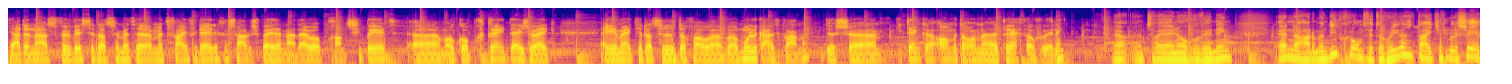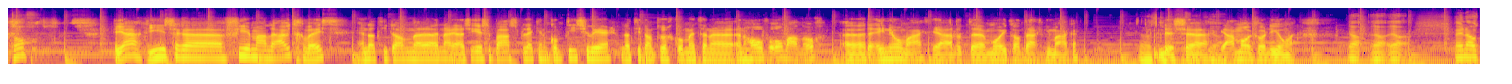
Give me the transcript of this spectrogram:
ja, daarnaast, we wisten dat ze met, eh, met vijf verdedigers zouden spelen. Nou, daar hebben we op geanticipeerd. Ehm, ook op getraind deze week. En je merkte dat ze er toch wel, eh, wel moeilijk uitkwamen. Dus ik denk al met al een uh, terechte overwinning. Ja, een 2-1 overwinning. En uh, Harmen Diepgrond weer toch? Die was een tijdje geblesseerd, toch? Ja, die is er uh, vier maanden uit geweest. En dat hij dan, uh, nou ja, zijn eerste basisplek in de competitie weer. Dat hij dan terugkomt met een, uh, een halve omhaal nog. de 1-0 maakt. Ja, dat mooie kan het eigenlijk niet maken. Ja, dus ja. ja. mooi voor die jongen. Ja, ja, ja. En nou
